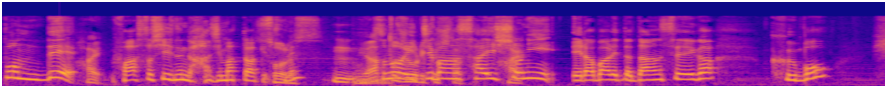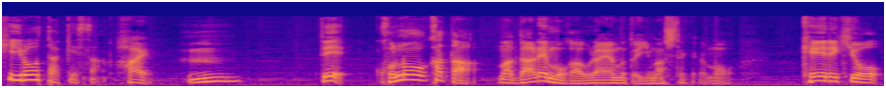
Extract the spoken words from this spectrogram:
本で、フはいァーストシーズンが始まったわけですね。そうですんやっとその一番最初に選ばれた男性が、久保弘武さん。はい。うん。で、この方、まあ、誰もが羨むと言いましたけども、経歴を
